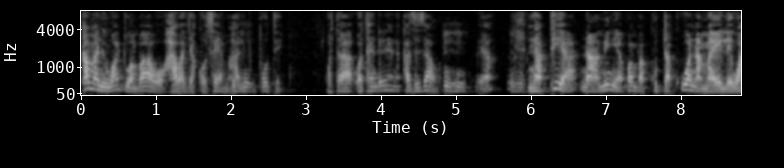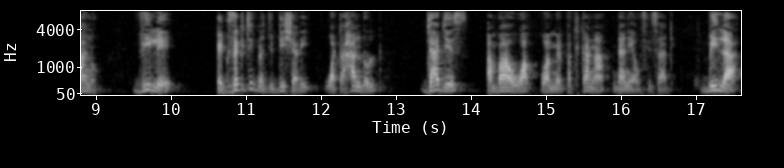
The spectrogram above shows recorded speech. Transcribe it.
Kama ni watu ambao hawajakosea mahali mm -hmm. popote wata, wataendelea na kazi zao mm -hmm. yeah? mm -hmm. na pia naamini ya kwamba kutakuwa na maelewano vile executive na judiciary watahandle judges ambao wa- wamepatikana ndani ya ufisadi bila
